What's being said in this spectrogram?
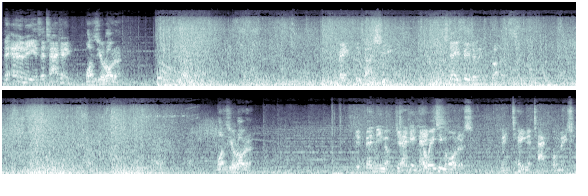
The enemy is attacking! What is your order? Faith is our shield. Stay vigilant, brothers. What is your order? Defending objective. Awaiting orders. Maintain attack formation.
